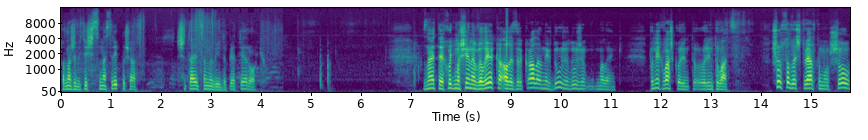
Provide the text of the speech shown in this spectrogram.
Правда, вже 2017 рік почався. Вважаються нові до 5 років. Знаєте, хоч машина велика, але зеркала в них дуже-дуже маленькі. По них важко орієнтуватися. Що в 124-му, що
